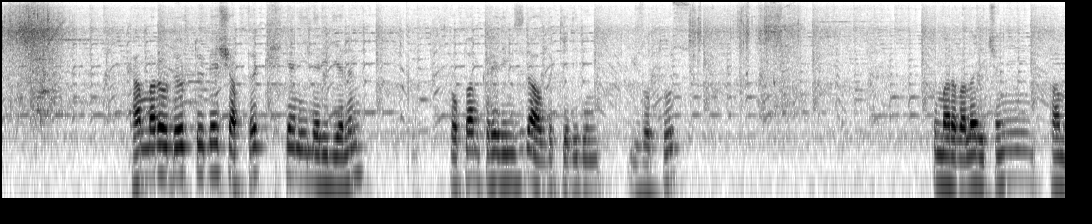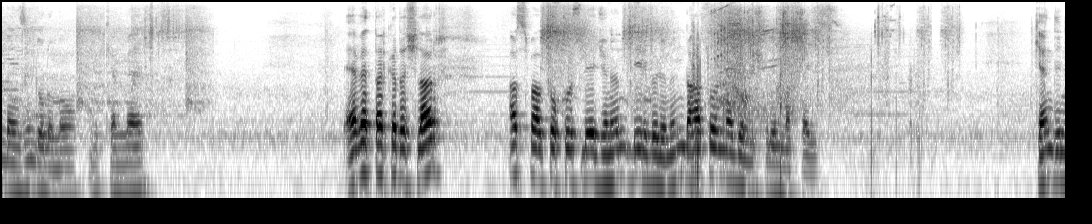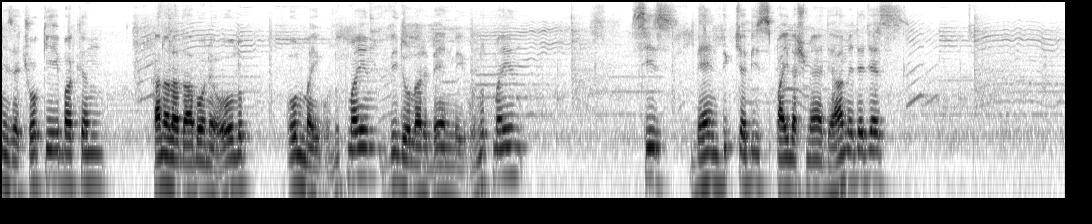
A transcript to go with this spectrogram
Camaro 4'tü 5 yaptık. Gene ileri diyelim. Toplam kredimizi de aldık 7130. Tüm arabalar için tam benzin dolumu. Mükemmel. Evet arkadaşlar. Asphalt 9 Legion'ın bir bölümün daha sonuna gelmiş bulunmaktayız. Kendinize çok iyi bakın. Kanala da abone olup olmayı unutmayın. Videoları beğenmeyi unutmayın. Siz beğendikçe biz paylaşmaya devam edeceğiz.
